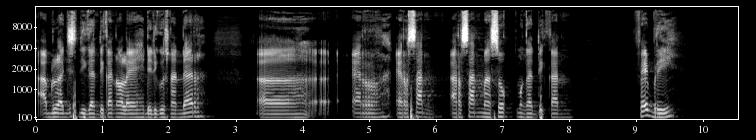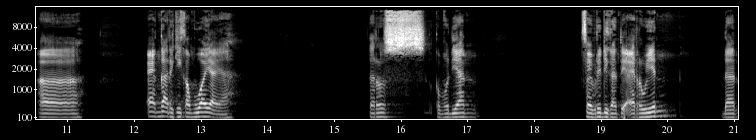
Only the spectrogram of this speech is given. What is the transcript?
Abdul Aziz digantikan oleh Deddy Kusnandar uh, R Ersan Arsan masuk menggantikan Febri. Uh, eh enggak Ricky Kambuaya ya. Terus kemudian Febri diganti Erwin dan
